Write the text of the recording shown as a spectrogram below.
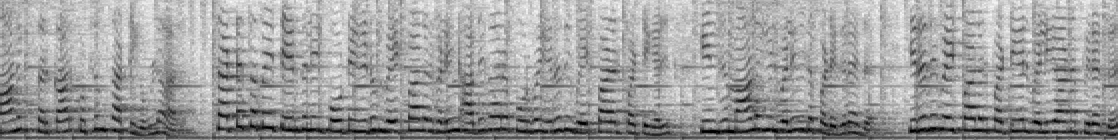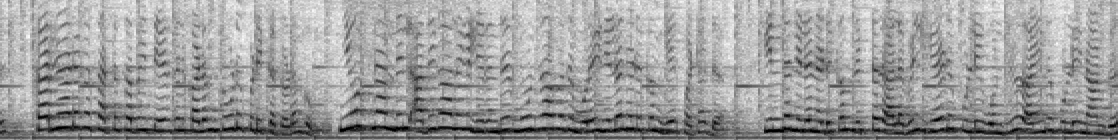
மாணிக் சர்க்கார் குற்றம் சாட்டியுள்ளார். சட்டசபை தேர்தலில் போட்டியிடும் வேட்பாளர்களின் அதிகாரப்பூர்வ இறுதி வேட்பாளர் பட்டியல் இன்று மாலையில் வெளியிடப்படுகிறது. இறுதி வேட்பாளர் பட்டியல் வெளியான பிறகு கர்நாடக சட்டசபை தேர்தல் களம் சூடுபிடிக்க தொடங்கும். நியூசிலாந்தில் அதிகாலையில் இருந்து மூன்றாவது முறை நிலநடுக்கம் ஏற்பட்டது. இந்த நிலநடுக்கம் ரிக்டர் அளவில் ஏழு புள்ளி ஒன்று ஐந்து புள்ளி நான்கு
